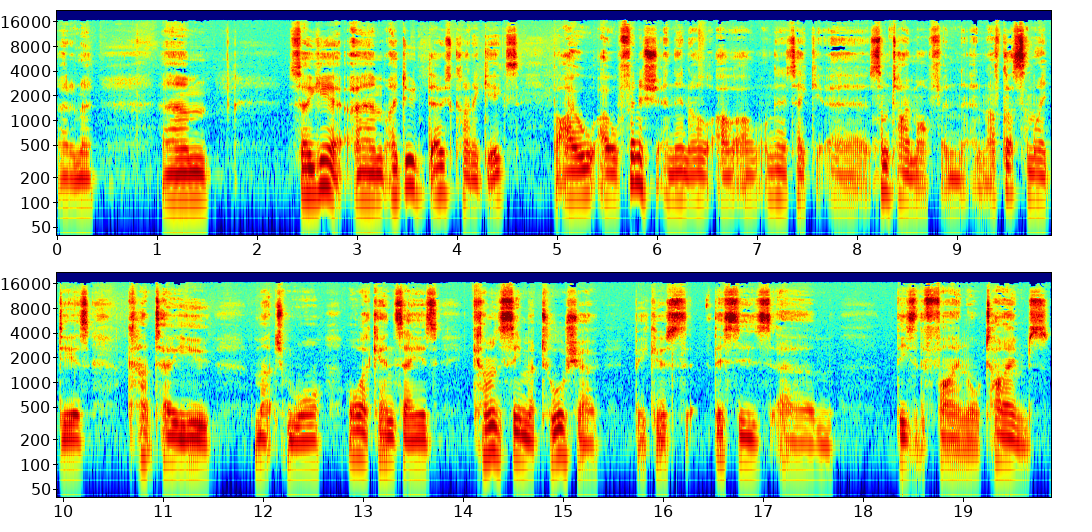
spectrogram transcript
I don't know. Um, so yeah, um, I do those kind of gigs. But I will, I will finish and then I'll, I'll, I'm going to take uh, some time off and, and I've got some ideas. I can't tell you much more. All I can say is come and see my tour show because this is um, these are the final times.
